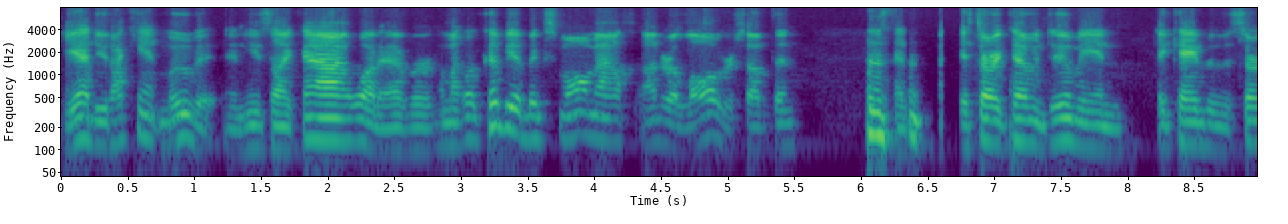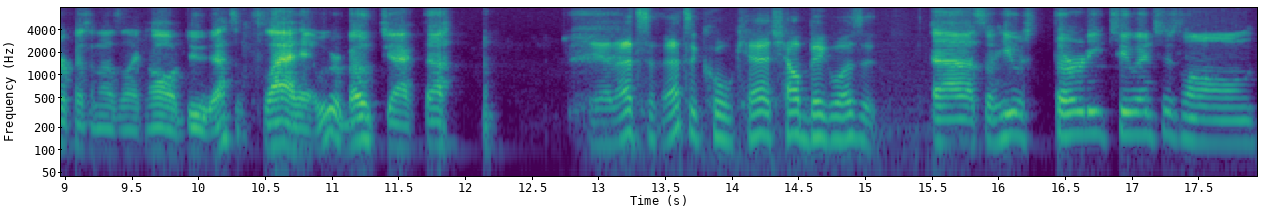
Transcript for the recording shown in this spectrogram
yeah, dude, I can't move it, and he's like, ah, whatever. I'm like, well, it could be a big smallmouth under a log or something, and it started coming to me, and it came to the surface, and I was like, oh, dude, that's a flathead. We were both jacked up. Yeah, that's that's a cool catch. How big was it? Uh, so he was 32 inches long,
